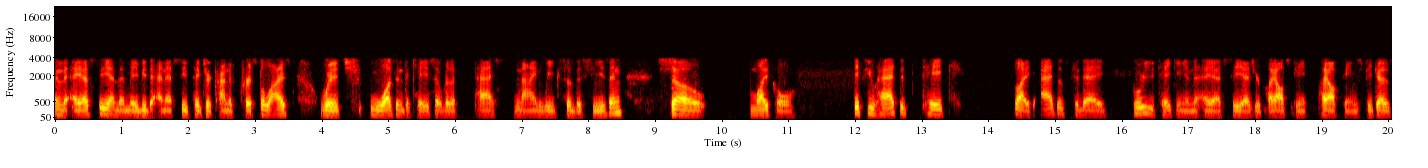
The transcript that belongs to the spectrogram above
in the AFC and then maybe the NFC picture kind of crystallized, which wasn't the case over the past nine weeks of the season. So Michael, if you had to take like as of today, who are you taking in the AFC as your playoff team playoff teams? Because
